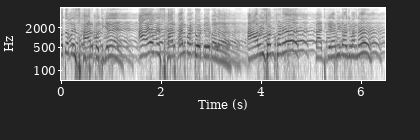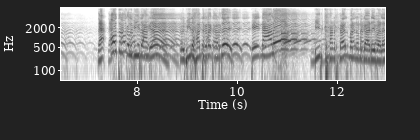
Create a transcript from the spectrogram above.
ਉਧਰ ਨੇ ਸਾਰ ਵੱਜ ਗਿਆ। ਆਏ ਨੇ ਸਾਰ ਪਹਿਲਵਾਨ ਡੋਡੇ ਵਾਲਾ। ਆ ਵੀ ਸੁਖਮਣ ਭੱਜ ਗਿਆ ਵੀ ਨੌਜਵਾਨ। ਲੈ ਉਧਰ ਕੁਲਵੀਰ ਆ ਗਿਆ। ਕੁਲਵੀਰ ਹੱਥ ਖੜਾ ਕਰ ਦੇ। ਤੇ ਨਾਲ ਮੀਰ ਖਾਨ ਪਹਿਲ ਮੰਨਣ ਗਾੜੇ ਵਾਲਾ।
